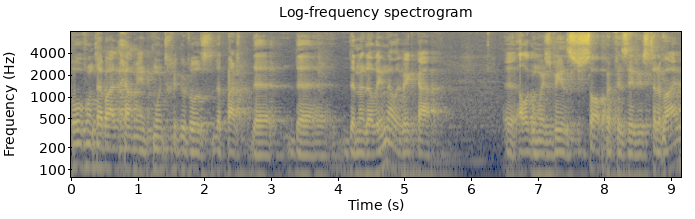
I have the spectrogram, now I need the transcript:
houve um trabalho realmente muito rigoroso da parte da, da, da Madalena, ela veio cá uh, algumas vezes só para fazer esse trabalho.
